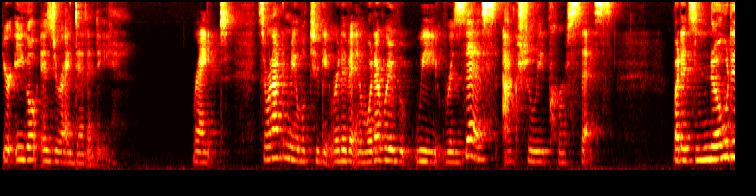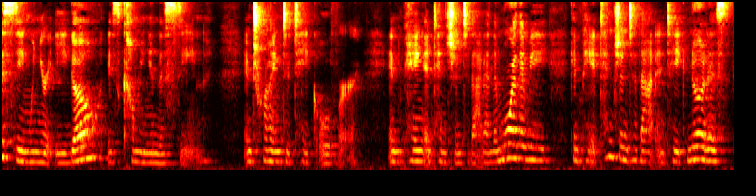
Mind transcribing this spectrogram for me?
Your ego is your identity right? So we're not going to be able to get rid of it and whatever we resist actually persists. But it's noticing when your ego is coming in the scene and trying to take over and paying attention to that. And the more that we can pay attention to that and take notice,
